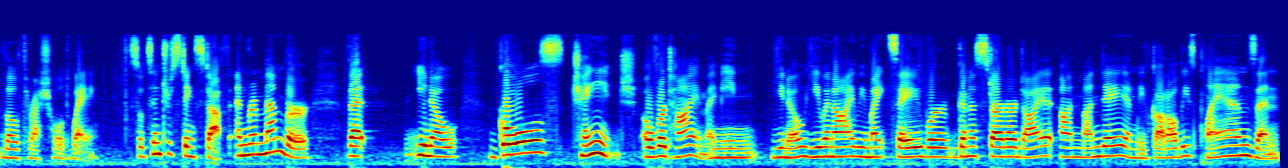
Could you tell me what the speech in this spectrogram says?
low threshold way. So it's interesting stuff. And remember that, you know, goals change over time. I mean, you know, you and I, we might say we're going to start our diet on Monday and we've got all these plans and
